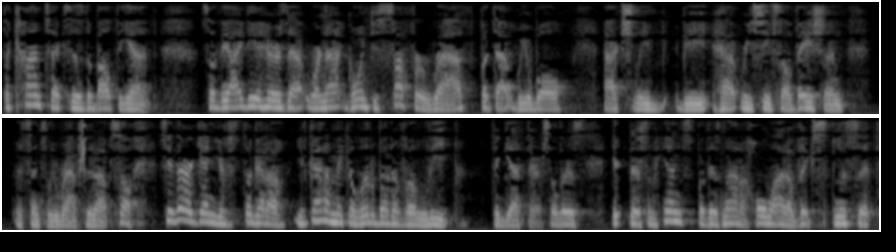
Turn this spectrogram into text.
The context is about the end. So the idea here is that we're not going to suffer wrath, but that we will actually be have, receive salvation, essentially raptured up. So see there again, you've still got to you've got to make a little bit of a leap to get there. So there's it, there's some hints, but there's not a whole lot of explicit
